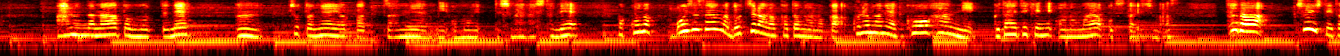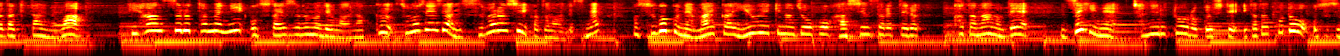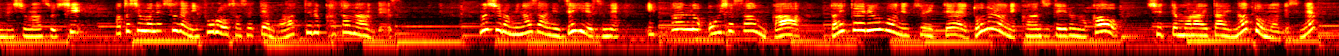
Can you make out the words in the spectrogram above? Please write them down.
あるんだなと思ってね。うん。ちょっとねやっぱ残念に思ってしまいましたね、まあ、このお医者さんがどちらの方なのかこれもね後半に具体的にお名前をお伝えします。ただ注意していただきたいのは批判するためにお伝えするのではなくその先生はね素晴らしい方なんですね。すごくね毎回有益な情報を発信されてる方なのでぜひねチャンネル登録していただくことをお勧めしますし私もねすでにフォローさせてもらってる方なんです。むしろ皆さんにぜひですね一般のお医者さんが代替療法についてどのように感じているのかを知ってもらいたいなと思うんですね。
